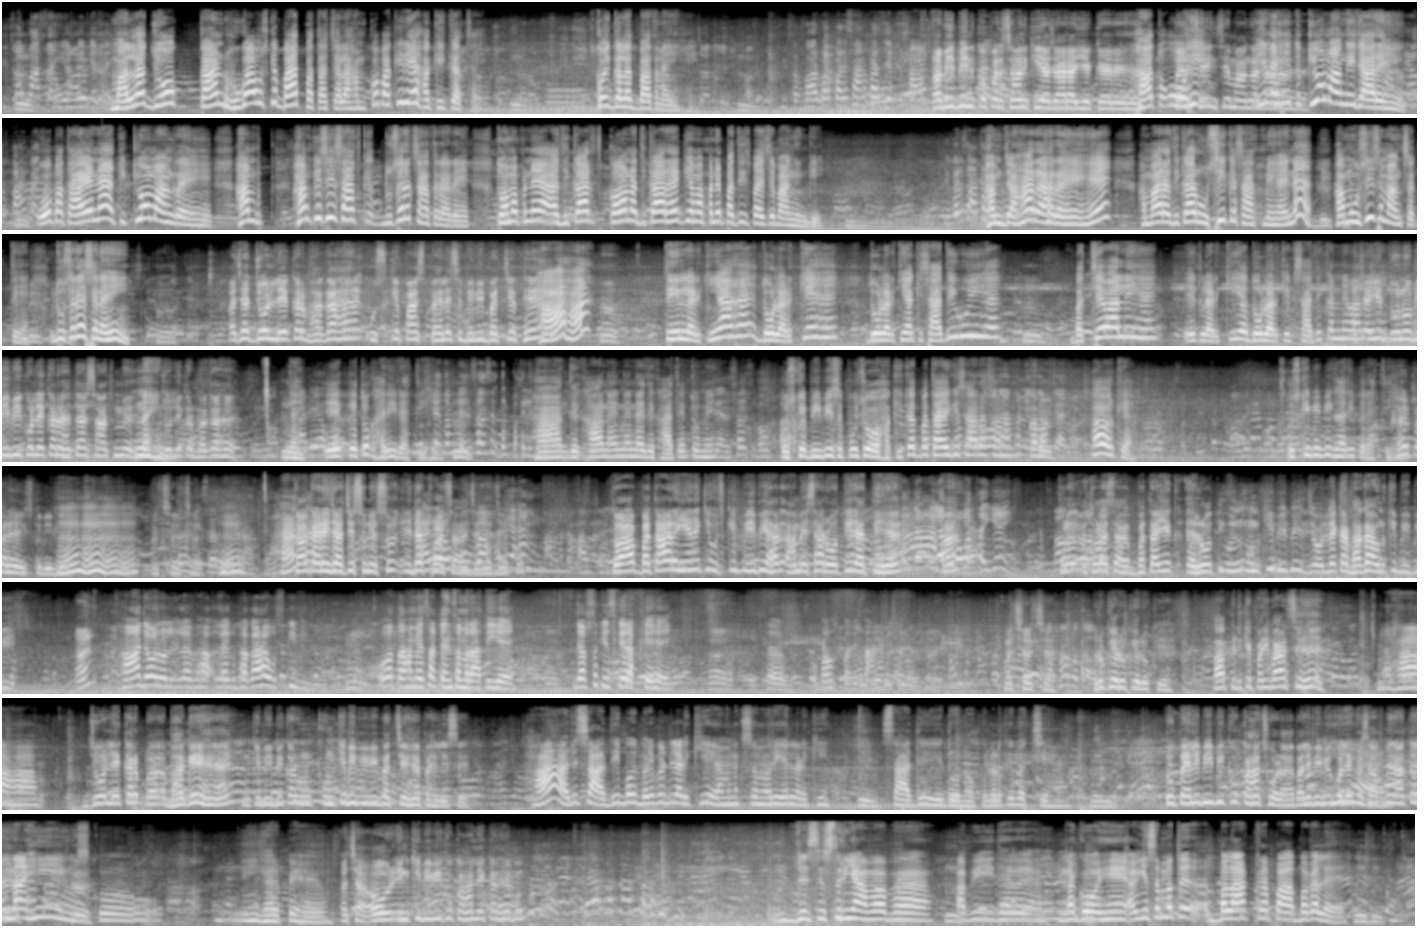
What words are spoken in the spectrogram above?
मान लो जो कांड हुआ उसके बाद पता चला हमको बाकी ये हकीकत है। कोई गलत बात नहीं है। अभी भी इनको परेशान किया जा रहा है ये कह रहे हैं। हाँ तो वही इनसे मांगा ये नहीं तो क्यों मांगे जा रहे हैं? वो बताए ना कि क्यों मांग रहे हैं। हम हम किसी साथ दूसरे के साथ रह रहे हैं। तो हम अपने अधिकार कौन अधिकार है कि हम अपने पति से पैसे मांगेंगे? हम जहाँ रह रहे हैं हमारा अधिकार उसी के साथ में है ना? हम उसी से मांग सकते हैं दूसरे से नहीं। अच्छा जो लेकर भागा है उसके पास पहले से बीवी बच्चे थे? हाँ हाँ। हाँ। तीन लड़कियाँ हैं दो लड़के हैं दो लड़कियाँ की शादी हुई है बच्चे वाली हैं एक लड़की और दो लड़के की शादी करने वाले अच्छा ये दोनों बीवी को लेकर रहता है साथ में नहीं। जो लेकर भगा है? नहीं एक के तो घर ही रहती है। हाँ दिखा नहीं नहीं नहीं दिखाते तुम्हें। उसके बीवी से पूछो हकीकत बताएगी सारा सामान कमा हाँ और क्या? उसकी बीबी घर ही पे रहती है। घर पर है इसकी बीवी? हम्म, हम्म, हम्म, अच्छा अच्छा। क्या कह रही चाची सुनिए सुन इधर थोड़ा सा आ जाइए तो आप बता रही हैं ना कि उसकी बीबी हर हमेशा रोती रहती है। हाँ? थोड़ा थोड़ा सा बताइए रोती उन, उनकी बीबी जो लेकर भागा उनकी बीबी हाँ? जो लेग भगा है उसकी भी वो तो हमेशा टेंशन में रहती है। जब से किसके रखे है। तो बहुत परेशान है अच्छा अच्छा। रुके रुके रुके आप इनके परिवार से हैं? हाँ हाँ। जो लेकर भागे हैं उनकी बीबी का उन, उनके भी बीबी बच्चे हैं पहले से। हाँ अरे शादी बहुत बड़ी बड़ी लड़की है हमने समरी है लड़की। शादी हुई दोनों के लड़के बच्चे हैं। तो पहले बीबी को कहाँ छोड़ा है? पहले बीबी को लेकर साथ में रहता है? नहीं उसको यहीं घर पे है। अच्छा और इनकी बीबी को कहाँ लेकर है वो? जैसे सूर्यावा है अभी इधर नगो है। अब ये सब मत ब्लॉक का बगल है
